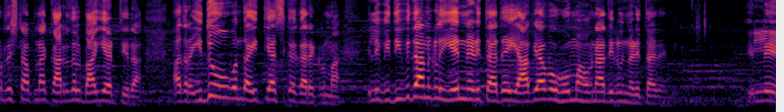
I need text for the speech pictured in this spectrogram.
ಪ್ರತಿಷ್ಠಾಪನಾ ಕಾರ್ಯದಲ್ಲಿ ಭಾಗಿಯಾಡ್ತೀರಾ ಆದರೆ ಇದು ಒಂದು ಐತಿಹಾಸಿಕ ಕಾರ್ಯಕ್ರಮ. ಇಲ್ಲಿ ವಿಧಿವಿಧಾನಗಳು ಏನು ನಡೀತಾ ಇದೆ? ಯಾವ್ಯಾವ ಹೋಮ ಹವನಾದಿಗಳು ನಡೀತಾ ಇದೆ ಇಲ್ಲಿ?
